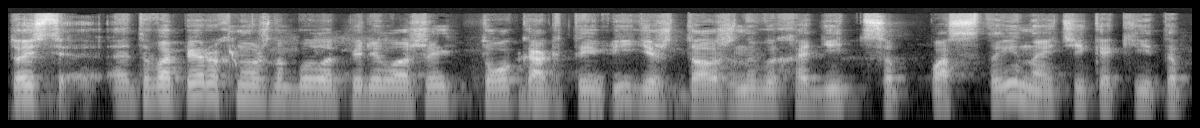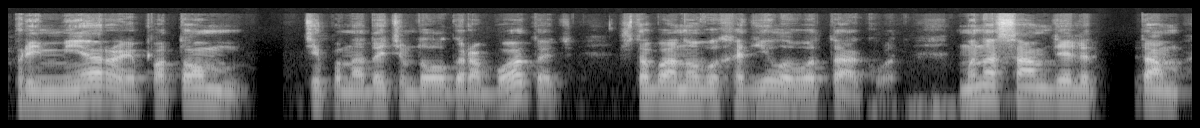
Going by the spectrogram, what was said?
То есть э, это, во-первых, нужно было переложить то, как ты видишь, должны выходить посты, найти какие-то примеры, потом типа над этим долго работать, чтобы оно выходило вот так вот. Мы на самом деле там,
